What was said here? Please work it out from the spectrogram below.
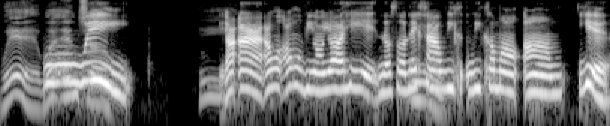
where? What Ooh intro? wee. Uh uh I want I want to be on y'all head. No, so next Mm. time we we come on um yeah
